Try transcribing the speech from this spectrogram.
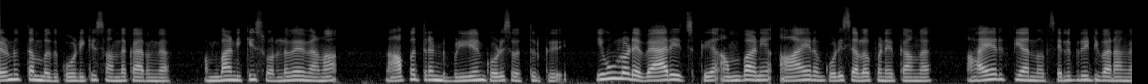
எழுநூற்றம்பது கோடிக்கு சொந்தக்காரங்க. அம்பானிக்கு சொல்லவே வேணாம். நாற்பத்தி ரெண்டு பில்லியன் கோடி சொத்து இருக்கு இவங்களோட மேரேஜ்க்கு அம்பானி ஆயிரம் கோடி செலவு பண்ணியிருக்காங்க. ஆயிரத்தி இரநூறு செலிப்ரிட்டி வராங்க.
